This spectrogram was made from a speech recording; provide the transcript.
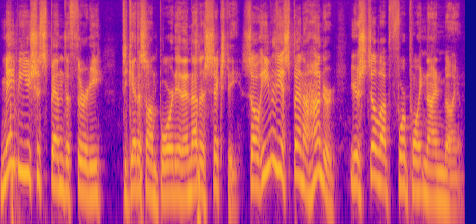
maybe you should spend the 30 to get us on board and another 60. So even if you spend 100, you're still up 4.9 million.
